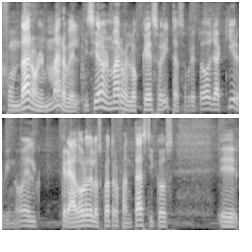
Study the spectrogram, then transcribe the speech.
fundaron Marvel, hicieron Marvel lo que es ahorita, sobre todo Jack Kirby, ¿no? El creador de los Cuatro Fantásticos. Eh,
